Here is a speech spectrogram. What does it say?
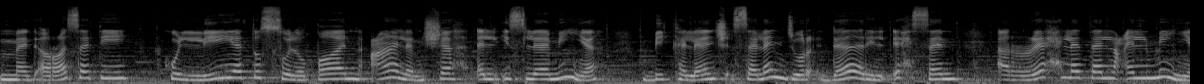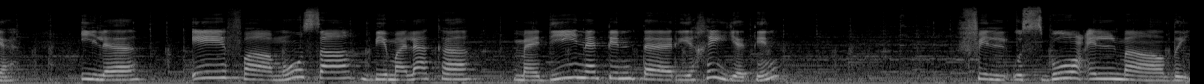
مدرستي كلية السلطان عالم شه الإسلامية بكلانش سلنجر دار الإحسان الرحلة العلمية إلى إيفا موسى بملاكا مدينة تاريخية في الأسبوع الماضي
